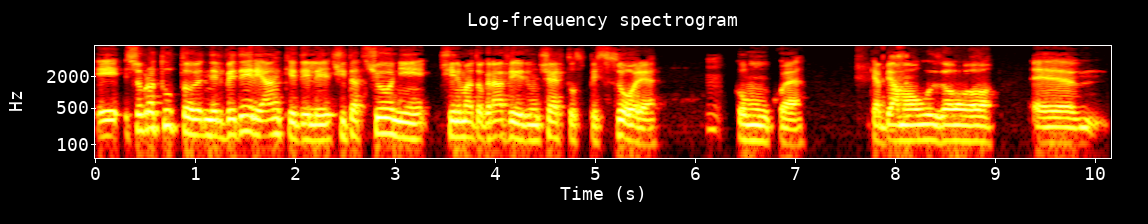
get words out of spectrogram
E soprattutto nel vedere anche delle citazioni cinematografiche di un certo spessore, mm. comunque, che abbiamo avuto eh,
